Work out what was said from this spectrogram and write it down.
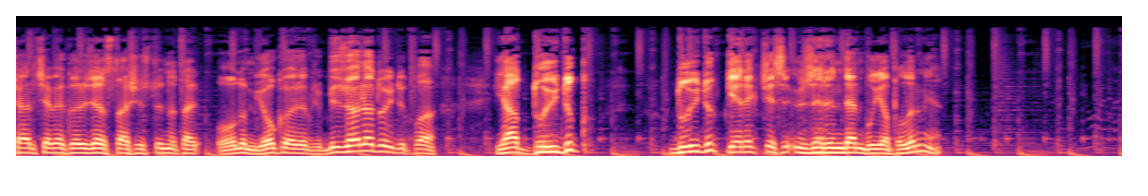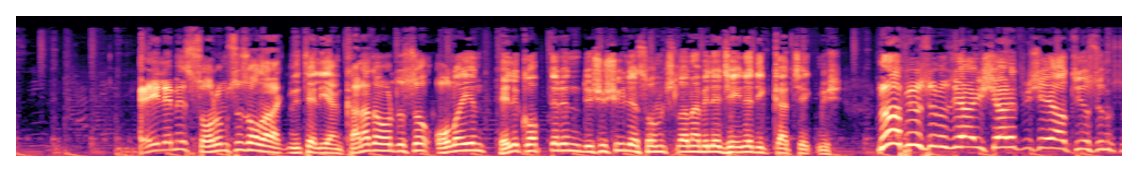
çerçeve kıracağız taş üstünde taş. Oğlum yok öyle bir şey. Biz öyle duyduk falan. Ya duyduk. Duyduk gerekçesi üzerinden bu yapılır mı ya? Eylemi sorumsuz olarak niteleyen Kanada ordusu olayın helikopterin düşüşüyle sonuçlanabileceğine dikkat çekmiş. Ne yapıyorsunuz ya işaret bir şeye atıyorsunuz.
